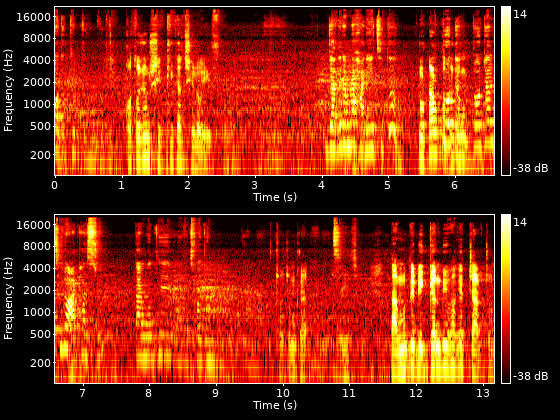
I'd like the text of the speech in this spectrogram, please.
পদক্ষেপ গ্রহণ করবে। কতজন শিক্ষিকা ছিল এই স্কুলে? যাদের আমরা হারিয়েছি তো? টোটাল কতজন? টোটাল ছিল আঠাশ জন। তার মধ্যে আমরা ছজনকে হারিয়েছে। তার মধ্যে বিজ্ঞান বিভাগের চারজন।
